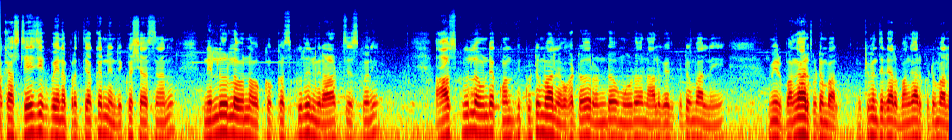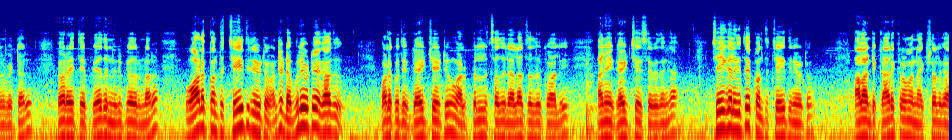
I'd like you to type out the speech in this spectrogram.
ఒక స్టేజ్కి పోయిన ప్రతి ఒక్కరిని నేను రిక్వెస్ట్ చేస్తున్నాను. నెల్లూరులో ఉన్న ఒక్కొక్క స్కూల్ని మీరు అడాప్ట్ చేసుకొని ఆ స్కూల్లో ఉండే కొంత కుటుంబాలని ఒకటో రెండో మూడో నాలుగైదు కుటుంబాలని మీరు బంగారు కుటుంబాలు ముఖ్యమంత్రి గారు బంగారు కుటుంబాలను పెట్టారు. ఎవరైతే పేదలు నిరుపేదలు ఉన్నారో వాళ్ళకు కొంత చేతిని ఇవ్వటం అంటే డబ్బులు ఇవ్వటమే కాదు. వాళ్ళకు కొద్దిగా గైడ్ చేయటం వాళ్ళ పిల్లల చదువులు ఎలా చదువుకోవాలి అనే గైడ్ చేసే విధంగా చేయగలిగితే కొంత చేతిని ఇవ్వటం. అలాంటి కార్యక్రమాన్ని యాక్చువల్గా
